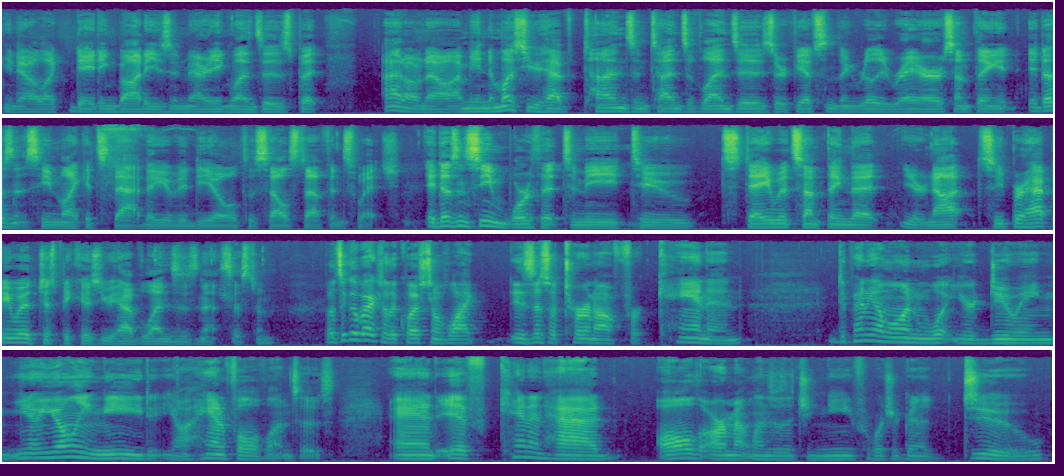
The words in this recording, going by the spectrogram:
you know like dating bodies and marrying lenses, but I don't know. I mean, unless you have tons and tons of lenses, or if you have something really rare or something, it, it doesn't seem like it's that big of a deal to sell stuff and switch. It doesn't seem worth it to me to stay with something that you're not super happy with just because you have lenses in that system. But to go back to the question of like, is this a turnoff for Canon? Depending on what you're doing, you know, you only need you know a handful of lenses, and if Canon had all the R mount lenses that you need for what you're gonna do,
